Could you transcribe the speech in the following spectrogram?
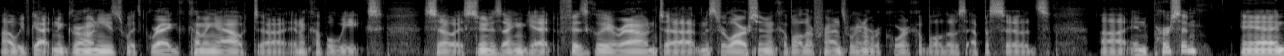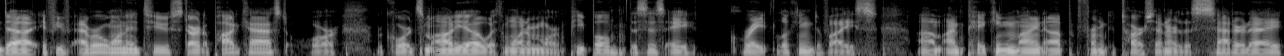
Uh, we've got Negronis with Greg coming out uh, in a couple weeks. So as soon as I can get physically around uh, Mr. Larson and a couple other friends, we're going to record a couple of those episodes uh, in person. And uh, if you've ever wanted to start a podcast or record some audio with one or more people, this is a great looking device. Um, I'm picking mine up from Guitar Center this Saturday,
